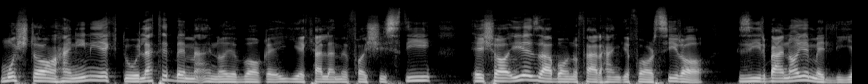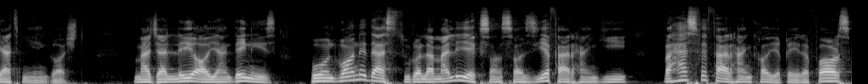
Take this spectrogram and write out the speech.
مشت آهنین یک دولت به معنای واقعی کلمه فاشیستی اشاعی زبان و فرهنگ فارسی را زیربنای ملیت می انگاشت. مجله آینده نیز به عنوان دستورالعمل یکسانسازی فرهنگی و حذف فرهنگ های غیر فارس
